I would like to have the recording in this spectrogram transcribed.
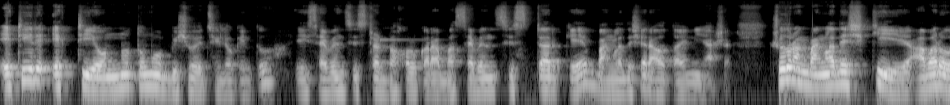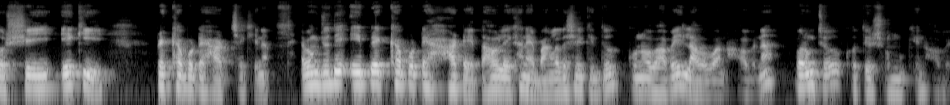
এটির একটি অন্যতম বিষয় ছিল কিন্তু এই সেভেন সিস্টার দখল করা বা সেভেন সিস্টারকে বাংলাদেশের আওতায় নিয়ে আসা। সুতরাং বাংলাদেশ কি আবারও সেই একই প্রেক্ষাপটে হাঁটছে কিনা। এবং যদি এই প্রেক্ষাপটে হাঁটে, তাহলে এখানে বাংলাদেশের কিন্তু কোনোভাবেই লাভবান হবে না, বরঞ্চ ক্ষতির সম্মুখীন হবে।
